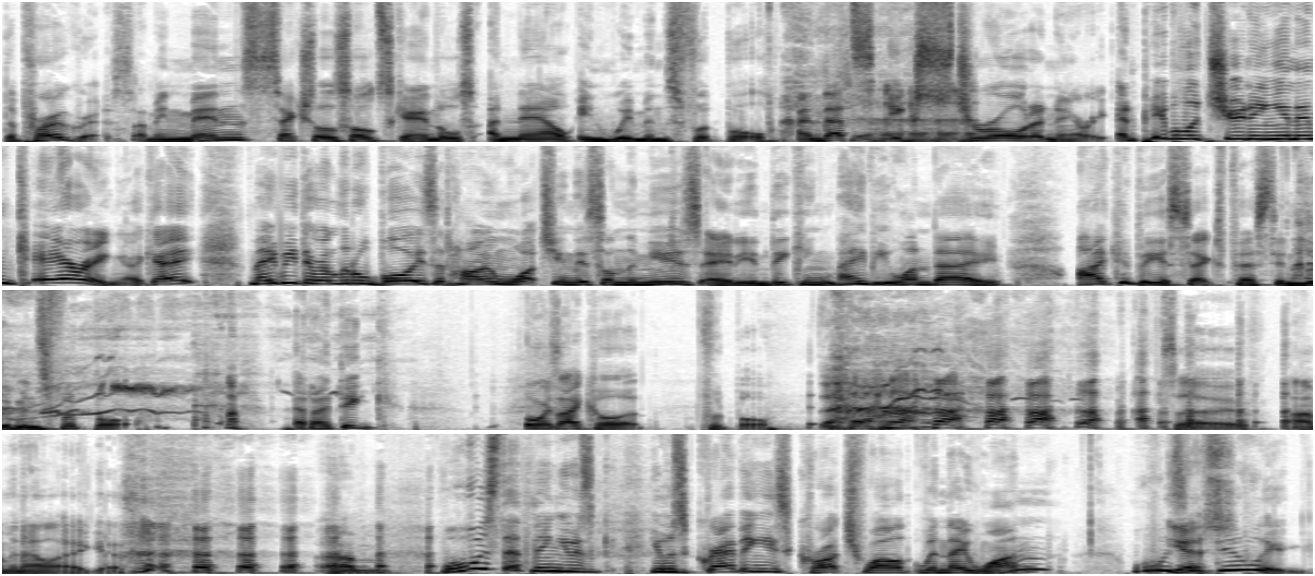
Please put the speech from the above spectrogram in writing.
the progress. I mean, men's sexual assault scandals are now in women's football, and that's extraordinary. And people are tuning in and caring, okay? Maybe there are little boys at home watching this on the news, Andy, and thinking, maybe one day I could be a sex pest in women's football. and I think, or as I call it, football. so I'm an ally, I guess. Um, what was that thing he was he was grabbing his crotch while when they won? What was Yes. he doing?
